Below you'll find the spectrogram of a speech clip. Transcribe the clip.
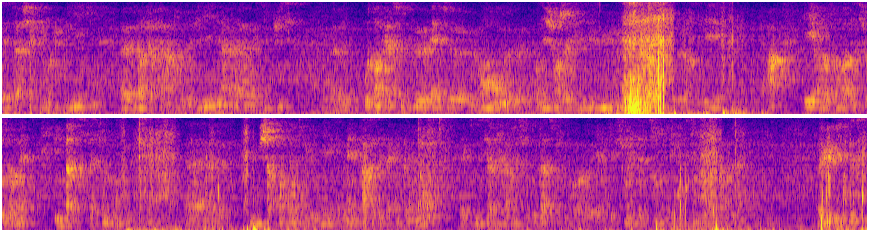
d'être à chaque réunion publique, de leur faire faire un tour de ville, qu'ils puissent, autant que faire se peut, être en, échange avec les une participation de contribution, une charpentée entre guillemets, grâce à cet accompagnement, qui nous servira bien sûr de base pour les réflexions et l'établissement du diagnostic de la la le but c'est aussi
